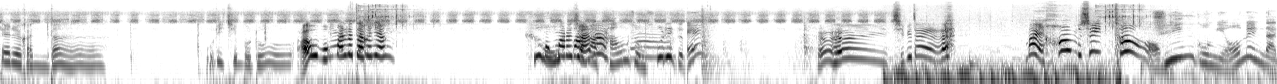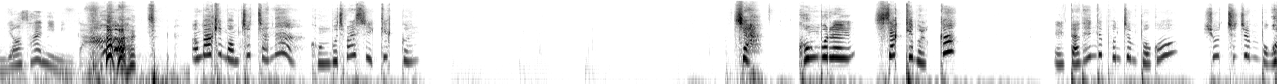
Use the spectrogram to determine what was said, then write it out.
내려간다. 우리 집으로. 아우 목말르다 그냥. 그 목마르지 오빠가 않아? 방송 소리 듣. 어허이 집이다. 마이 홈 스위트 홈. 주인공이 어맹난 여사님인가? 음악이 멈췄잖아. 공부 좀 할 수 있겠군. 자, 공부를 시작해 볼까? 일단 핸드폰 좀 보고, 쇼츠 좀 보고,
